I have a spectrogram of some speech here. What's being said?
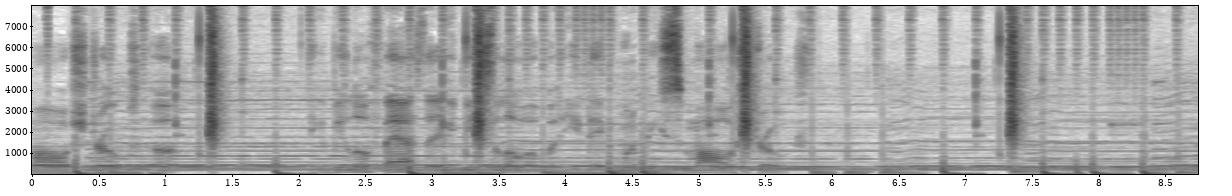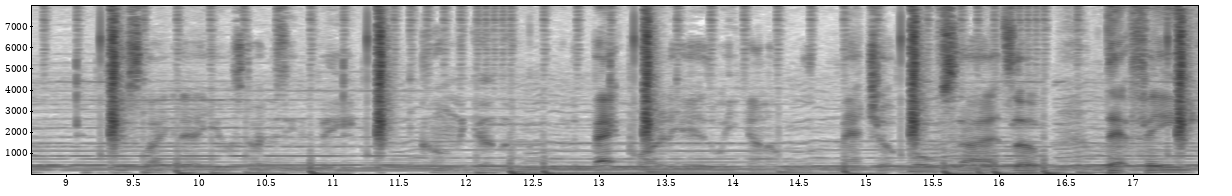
small strokes up. It can be a little faster, it can be slower, but they want to be small strokes. Just like that, you'll start to see the fade come together. The back part of the hair is where you kind of match up both sides of that fade,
